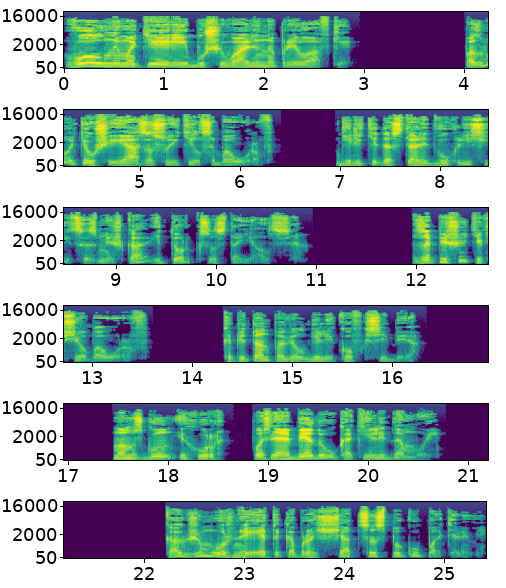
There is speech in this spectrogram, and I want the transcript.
Волны материи бушевали на прилавке. Позвольте уж я, засуетился Бауров. Гелики достали двух лисиц из мешка, и торг состоялся. Запишите все, Бауров. Капитан повел Геликов к себе. Мамсгун и Хур после обеда укатили домой. Как же можно этак обращаться с покупателями?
